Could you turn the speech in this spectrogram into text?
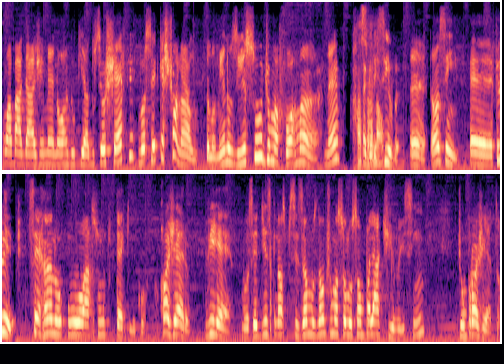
uma bagagem menor do que a do seu chefe, você questioná-lo. Pelo menos isso de uma forma, né, Racional. agressiva. É. Então assim, é, Felipe, cerrando o assunto técnico. Rogério, Vier, você disse que nós precisamos não de uma solução paliativa, e sim de um projeto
